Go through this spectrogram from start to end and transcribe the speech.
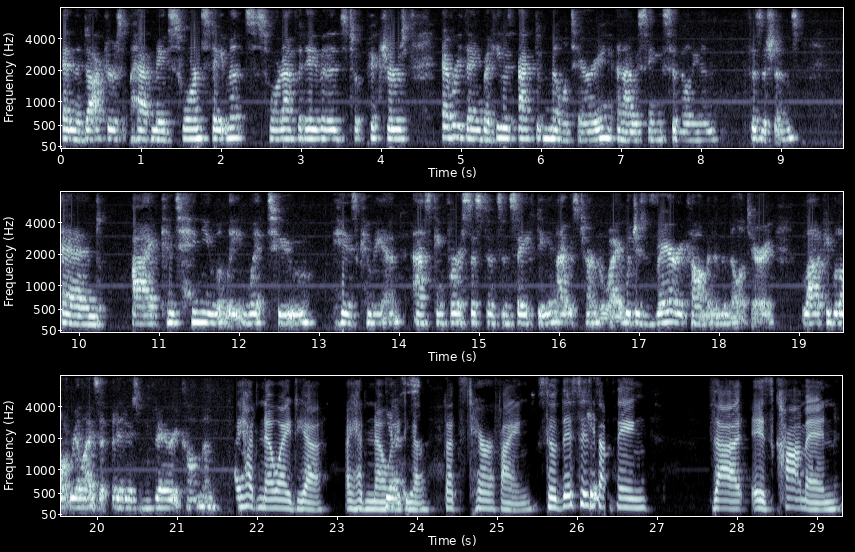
and the doctors have made sworn statements, sworn affidavits, took pictures, everything, but he was active military and I was seeing civilian physicians and I continually went to his command asking for assistance and safety, and I was turned away, which is very common in the military. A lot of people don't realize it, but it is very common. I had no idea. I had no yes. idea. That's terrifying. So this is something that is common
